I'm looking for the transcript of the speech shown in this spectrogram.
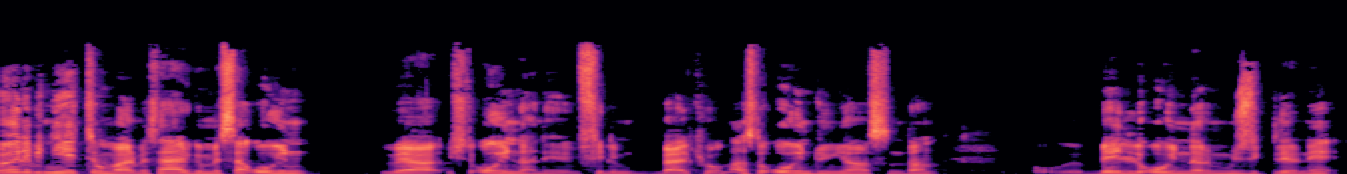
öyle bir niyetim var. Mesela her gün mesela oyun veya işte oyun hani film belki olmaz da oyun dünyasından belli oyunların müziklerini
